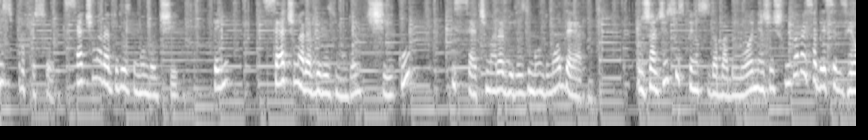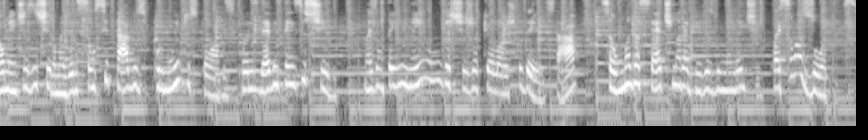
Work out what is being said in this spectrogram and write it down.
isso, professor? Sete maravilhas do mundo antigo? Tem sete maravilhas do mundo antigo e sete maravilhas do mundo moderno. Os jardins suspensos da Babilônia, a gente nunca vai saber se eles realmente existiram, mas eles são citados por muitos povos, então eles devem ter existido, mas não tem nenhum vestígio arqueológico deles, tá? São uma das sete maravilhas do mundo antigo. Quais são as outras?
